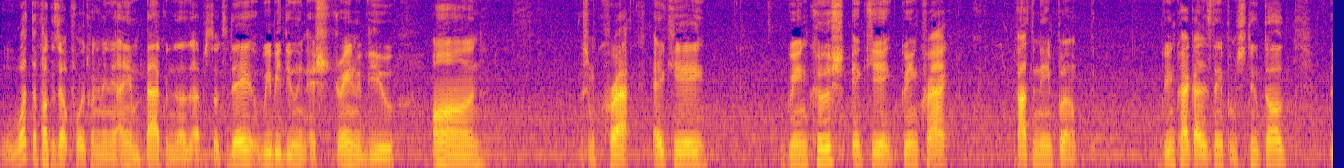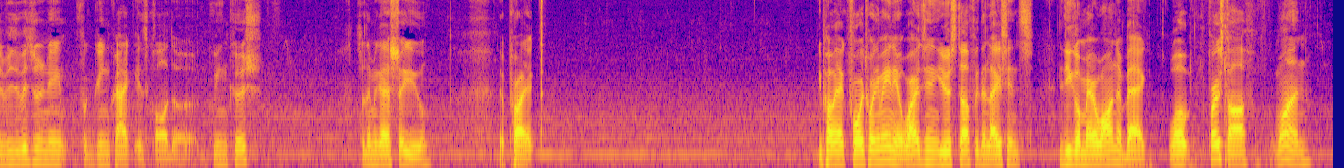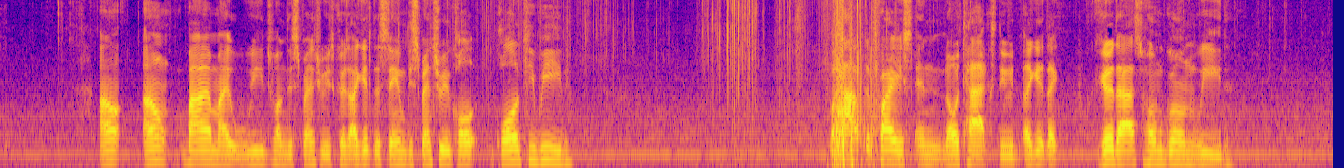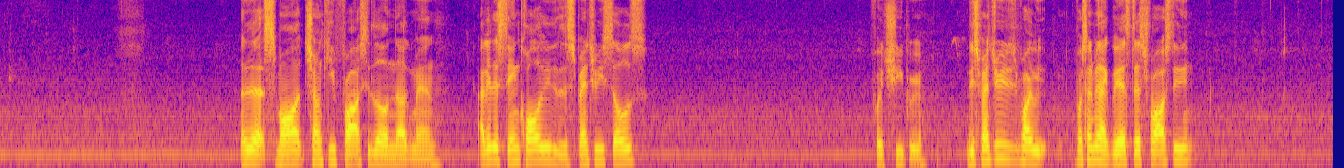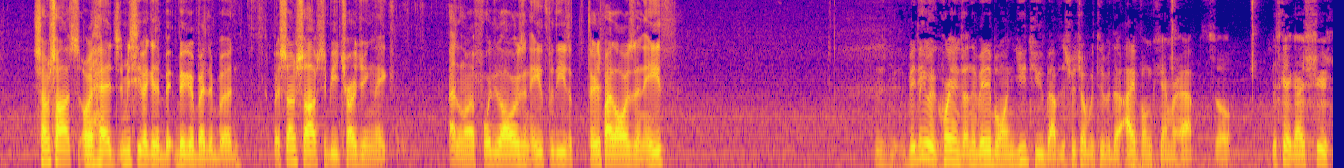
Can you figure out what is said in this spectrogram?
What the fuck is up, 420 Mania? I am back with another episode. Today, we be doing a strain review on some crack, aka Green Kush, aka Green Crack. Got the name from Green Crack got its name from Snoop Dogg. The original name for Green Crack is called uh, Green Kush. So let me guys show you the product. You probably like 420 Mania. Why didn't you use stuff with the license legal marijuana bag? Well, first off, one, I don't I don't buy my weed from dispensaries because I get the same dispensary quality weed for half the price and no tax, dude. I get like good ass homegrown weed. Look at that small, chunky, frosty little nug, man. I get the same quality the dispensary sells for cheaper. Dispensaries probably for something like this, this frosty. Some shops or heads. Let me see if I get a bit bigger, better bud. But some shops should be charging like I don't know, forty dollars an eighth for these, thirty-five dollars an eighth. This video recording is unavailable on YouTube. Have to switch over to the iPhone camera app. So let's get it, guys. Cheers.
